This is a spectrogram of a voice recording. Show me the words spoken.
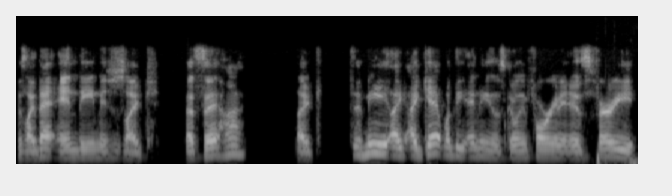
because like that ending is just like that's it, huh? Like to me, like I get what the ending is going for, and it's very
